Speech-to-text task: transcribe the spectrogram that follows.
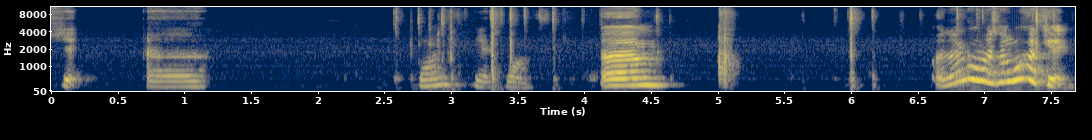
Is it, uh, one? Yeah, one. Um, I don't know why it's not working.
